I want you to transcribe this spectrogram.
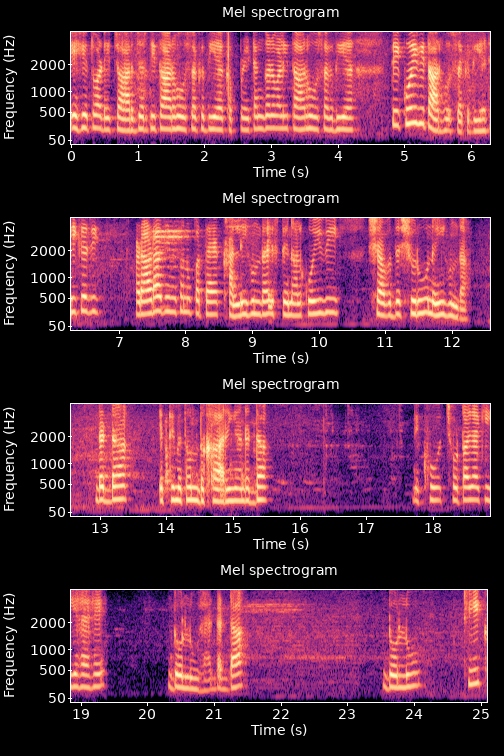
ਇਹ ਤੁਹਾਡੇ ਚਾਰਜਰ ਦੀ ਤਾਰ ਹੋ ਸਕਦੀ ਹੈ, ਕੱਪੜੇ ਟੰਗਣ ਵਾਲੀ ਤਾਰ ਹੋ ਸਕਦੀ ਹੈ ਤੇ ਕੋਈ ਵੀ ਤਾਰ ਹੋ ਸਕਦੀ ਹੈ, ਠੀਕ ਹੈ ਜੀ? ਅੜਾੜਾ ਜਿਵੇਂ ਤੁਹਾਨੂੰ ਪਤਾ ਹੈ, ਖਾਲੀ ਹੁੰਦਾ, ਇਸ ਦੇ ਨਾਲ ਕੋਈ ਵੀ ਸ਼ਬਦ ਸ਼ੁਰੂ ਨਹੀਂ ਹੁੰਦਾ। ਡੱਡਾ, ਇੱਥੇ ਮੈਂ ਤੁਹਾਨੂੰ ਦਿਖਾ ਰਹੀ ਹਾਂ ਡੱਡਾ। ਦੇਖੋ, ਛੋਟਾ ਜਿਹਾ ਕੀ ਹੈ ਇਹ? ਡੋਲੂ ਹੈ, ਡੱਡਾ। ਡੋਲੂ, ਠੀਕ?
